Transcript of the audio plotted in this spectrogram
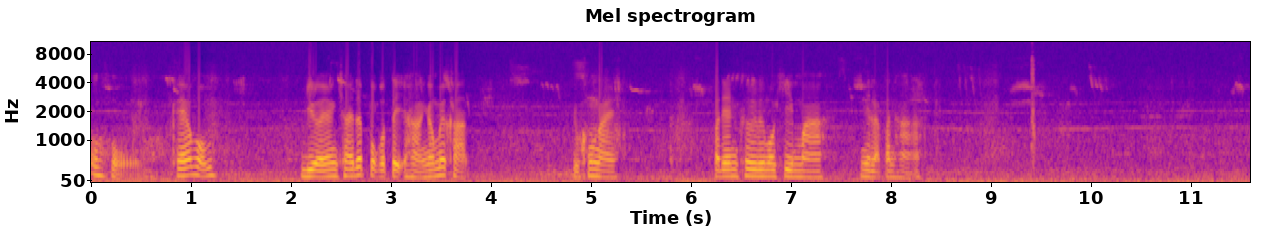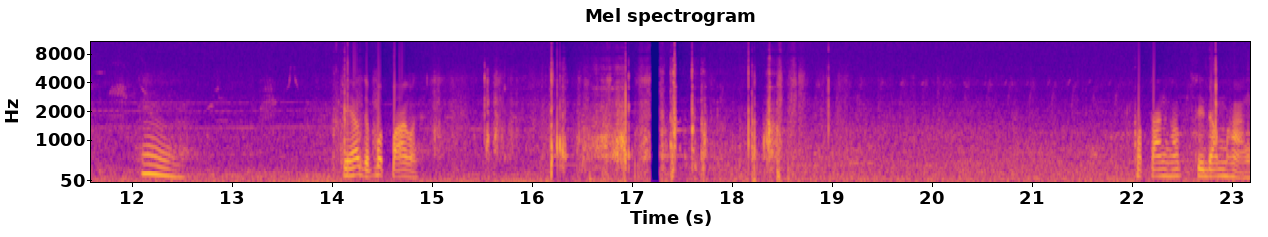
โอ้โห เคครับผม เหยื่อยังใช้ได้ปกติหางยังไม่ขาด อยู่ข้างใน ประเด็นคือลืมเอาครีมมา นี่แหละปัญหาอืมโอเคครับเดี๋ยวปลดปลาก่อนกับตันครับ สีดำหาง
